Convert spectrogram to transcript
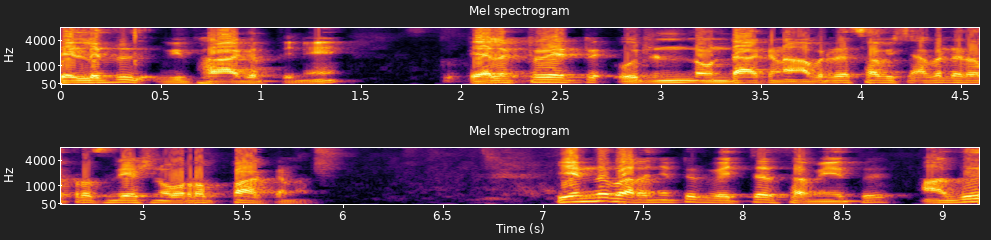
ദളിത് വിഭാഗത്തിന് ഇലക്ട്രേറ്റ് ഉണ്ടാക്കണം അവരുടെ സവിശ അവരുടെ റെപ്രസെന്റേഷൻ ഉറപ്പാക്കണം. എന്ന് പറഞ്ഞിട്ട് വെച്ച സമയത്ത് അത്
